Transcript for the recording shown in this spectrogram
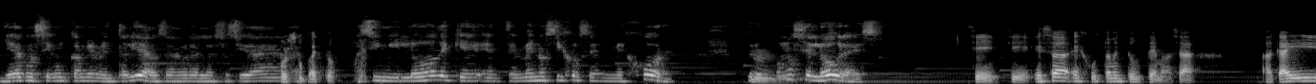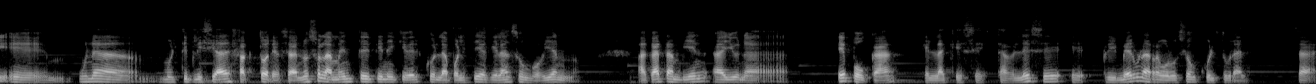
llega consigo un cambio de mentalidad. O sea, ahora la sociedad Por supuesto. asimiló de que entre menos hijos es mejor. Pero mm. ¿cómo se logra eso? Sí, sí, eso es justamente un tema. O sea, acá hay eh, una multiplicidad de factores. O sea, no solamente tiene que ver con la política que lanza un gobierno. Acá también hay una época en la que se establece eh, primero una revolución cultural. O sea,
